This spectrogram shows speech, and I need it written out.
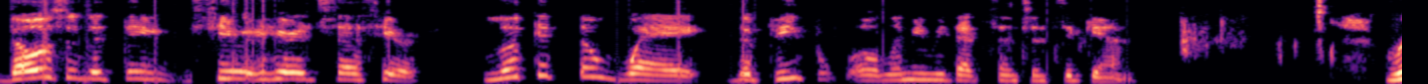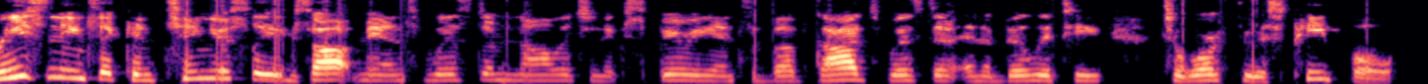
those are the things here. Here it says here. Look at the way the people. Oh, let me read that sentence again Reasonings that continuously exalt man's wisdom, knowledge, and experience above God's wisdom and ability to work through his people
